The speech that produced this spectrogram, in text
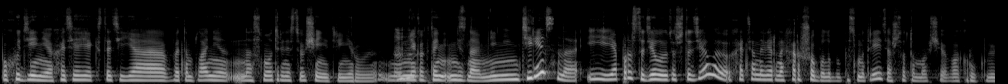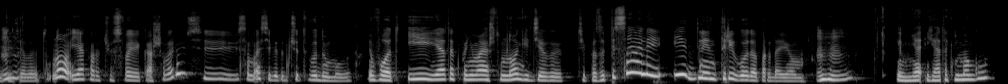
похудения. Хотя я, кстати, я в этом плане насмотренность вообще не тренирую. Мгм. Мне как-то, не, не знаю, мне не интересно, и я просто делаю то, что делаю. Хотя, наверное, хорошо было бы посмотреть, а что там вообще вокруг люди делают. Но я, короче, в своей каше варюсь и сама себе там что-то выдумываю. Вот. И я так понимаю, что многие делают, типа, записали и, блин, три года продаем. И у меня я так не могу.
